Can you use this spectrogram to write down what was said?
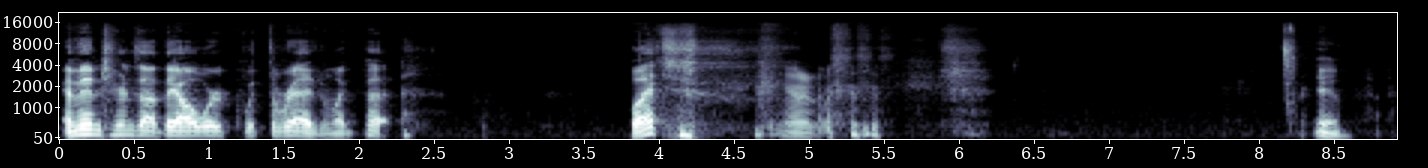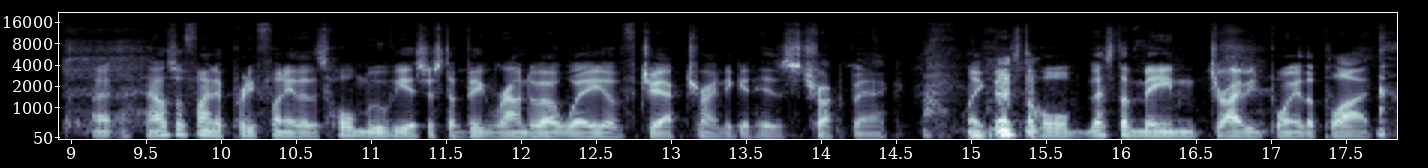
and then it turns out they all work with the red. I'm like, but what? I don't know. I, I also find it pretty funny that this whole movie is just a big roundabout way of Jack trying to get his truck back. Like that's the whole that's the main driving point of the plot.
